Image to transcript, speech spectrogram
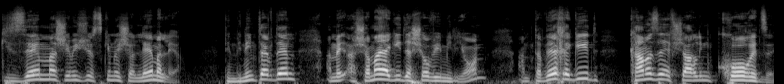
כי זה מה שמישהו יסכים לשלם עליה. אתם מבינים את ההבדל? השמאי יגיד השווי מיליון, המתווך יגיד כמה זה אפשר למכור את זה.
